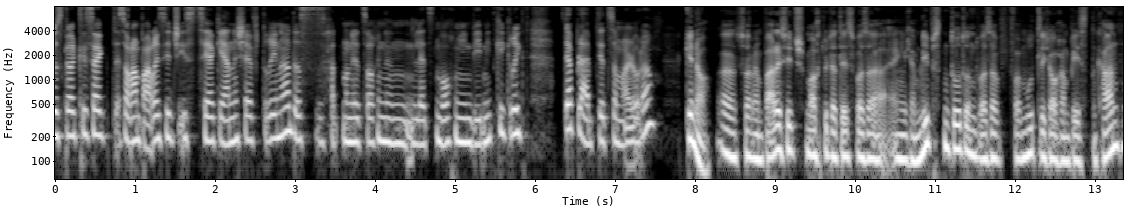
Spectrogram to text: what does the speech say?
Du hast gerade gesagt, Soran Barisic ist sehr gerne Cheftrainer. Das hat man jetzt auch in den letzten Wochen irgendwie mitgekriegt. Der bleibt jetzt einmal, oder? Genau. Äh, Soran Barisic macht wieder das, was er eigentlich am liebsten tut und was er vermutlich auch am besten kann.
